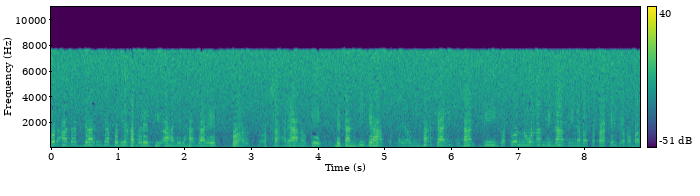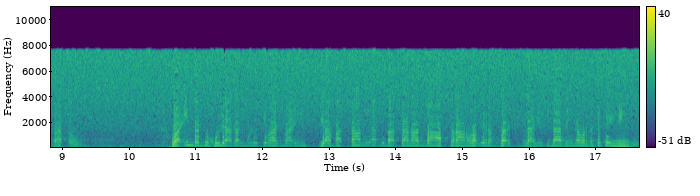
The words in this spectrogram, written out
بل عدد جاری ده په دې خبره فی اهل الحضر په شهریانو کې بتنظیفها کل یوم هر شهری چې سهار کیږي که ټول نه ولامبي دا ځایونه به صفا کړي بیا به بازار ته وځي وعند الدخول على الملوك واجبائهم یا بادشاہانو یا د بادشاہانو اتباع افسرانو وغیره سره چې ملاویږي دا ځایونه ورته څه کوي وینځي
